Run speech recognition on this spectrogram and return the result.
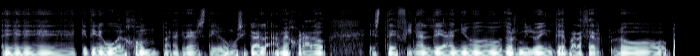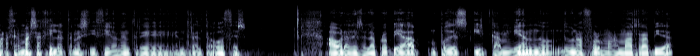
eh, que tiene Google Home para crear este hilo musical ha mejorado este final de año 2020 para hacerlo, para hacer más ágil la transición entre, entre altavoces. Ahora, desde la propia app puedes ir cambiando de una forma más rápida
